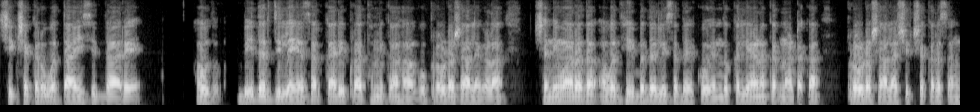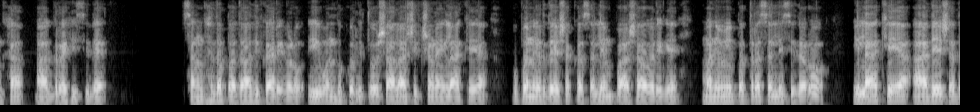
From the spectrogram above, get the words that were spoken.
ಶಿಕ್ಷಕರು ಒತ್ತಾಯಿಸಿದ್ದಾರೆ. ಹೌದು, ಬೀದರ್ ಜಿಲ್ಲೆಯ ಸರ್ಕಾರಿ ಪ್ರಾಥಮಿಕ ಹಾಗೂ ಪ್ರೌಢಶಾಲೆಗಳ ಶನಿವಾರದ ಅವಧಿ ಬದಲಿಸಬೇಕು ಎಂದು ಕಲ್ಯಾಣ ಕರ್ನಾಟಕ ಪ್ರೌಢಶಾಲಾ ಶಿಕ್ಷಕರ ಸಂಘ ಆಗ್ರಹಿಸಿದೆ. ಸಂಘದ ಪದಾಧಿಕಾರಿಗಳು ಈ ಒಂದು ಕುರಿತು ಶಾಲಾ ಶಿಕ್ಷಣ ಇಲಾಖೆಯ ಉಪನಿರ್ದೇಶಕ ಸಲೀಂ ಪಾಷಾ ಅವರಿಗೆ ಮನವಿ ಪತ್ರ ಸಲ್ಲಿಸಿದರು. ಇಲಾಖೆಯ ಆದೇಶದ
